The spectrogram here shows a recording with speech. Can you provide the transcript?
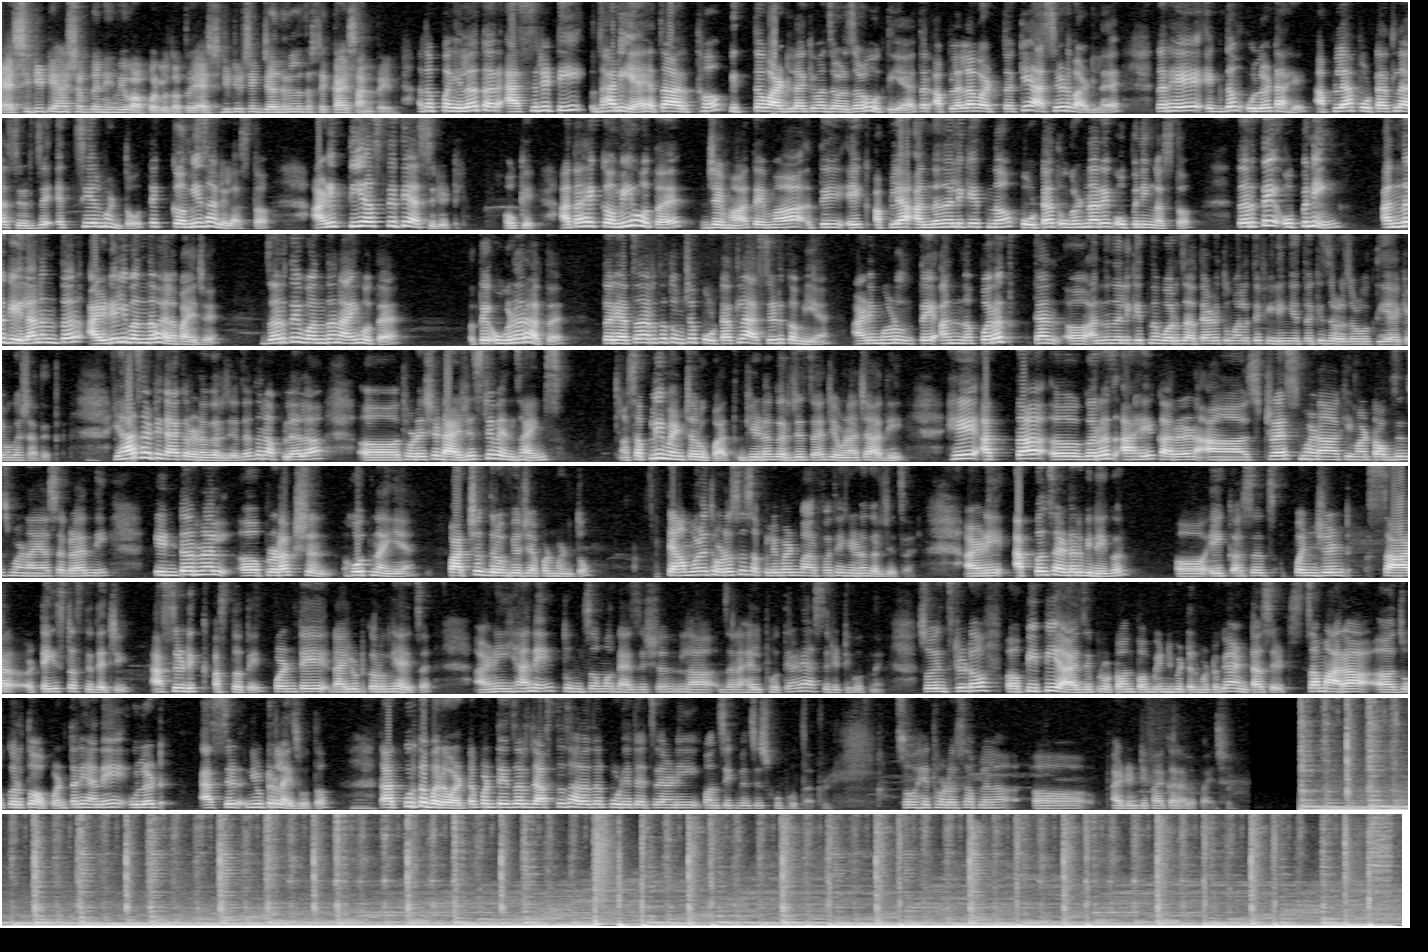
Acidity हा शब्द नेहमी वापरला जातो. ऍसिडिटी एक जनरलच असे काय सांगता येईल? आता पहिलं तर ऍसिडिटी झाली आहे ह्याचा अर्थ पित्त वाढलं किंवा जळजळ होतीये तर आपल्याला वाटतं की ऍसिड वाढलंय. तर हे एकदम उलट आहे. आपल्या पोटातलं ऍसिड जे एच सी एल म्हणतो ते कमी झालेलं असतं आणि ती असते ती ऍसिडिटी. ओके. आता हे कमी होतंय जेव्हा तेव्हा ते एक आपल्या अन्ननलिकेतनं पोटात उघडणार एक ओपनिंग असतं. तर ते ओपनिंग अन्न गेल्यानंतर आयडियली बंद व्हायला पाहिजे. जर ते बंद नाही होत आहे ते उघडं राहत आहे तर याचा अर्थ तुमच्या पोटातला ऍसिड कमी आहे आणि म्हणून ते अन्न परत त्या अन्ननलिकेतनं वर जाते आणि तुम्हाला ते फिलिंग येतं की जळजळ होतीये किंवा घशात येते ह्यासाठी काय करणं गरजेचं आहे? तर आपल्याला थोडेसे डायजेस्टिव्ह एन्झाईम्स सप्लिमेंटच्या रूपात घेणं गरजेचं आहे जेवणाच्या आधी. हे आत्ता गरज आहे कारण स्ट्रेस म्हणा किंवा टॉक्झिन्स म्हणा या सगळ्यांनी इंटरनल प्रोडक्शन होत नाहीये. पाचक द्रव्य जे आपण म्हणतो त्यामुळे थोडंसं सप्लिमेंट मार्फत हे घेणं गरजेचं आहे. आणि ॲपल सायडर विनेगर एक असंच पंजंट सार टेस्ट असते त्याची. ॲसिडिक असतं ते पण ते डायल्यूट करून घ्यायचं आहे आणि ह्याने तुमचं मग डायजेशनला जरा हेल्प होते आणि ॲसिडिटी होत नाही. So instead of P P I जे प्रोटॉन पंप इनहिबिटर म्हणतो किंवा अँटासिड्सचा मारा जो करतो आपण तर ह्याने उलट ॲसिड न्यूट्रलाइज होतं. तात्पुरतं बरं वाटतं पण ते जर जास्त झालं तर पुढे त्याचे आणि कॉन्सिक्वेन्सेस खूप होतात. सो हे थोडंसं आपल्याला आयडेंटिफाय करायला पाहिजे.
